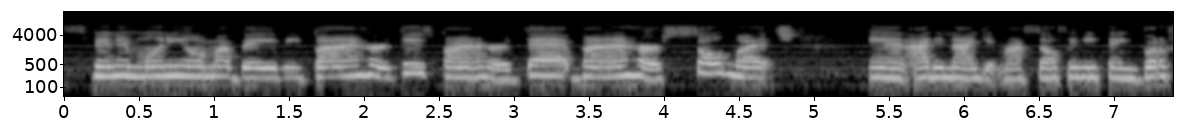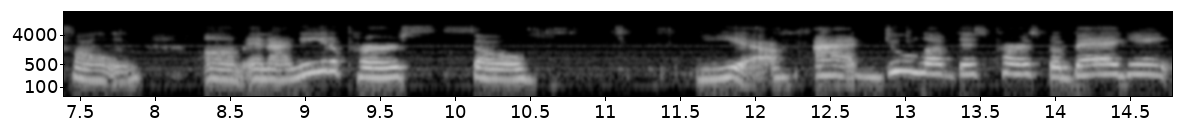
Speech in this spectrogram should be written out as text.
spending money on my baby, buying her this, buying her that, buying her so much. And I did not get myself anything but a phone. Um, and I need a purse. So yeah, I do love this purse, but Bag Inc.,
